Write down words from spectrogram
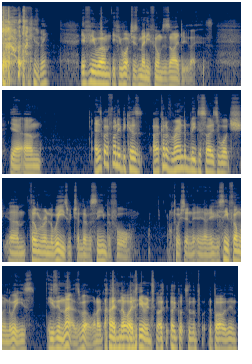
excuse me. If you um if you watch as many films as I do, that is, yeah. Um, and it's quite funny because I kind of randomly decided to watch um, Thelma and Louise, which I'd never seen before. To watch and, you if you've seen Thelma and Louise, he's in that as well, and I, I had no idea until I, I got to the the part with him.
